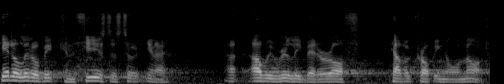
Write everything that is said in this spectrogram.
get a little bit confused as to, you know, are we really better off cover cropping or not?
